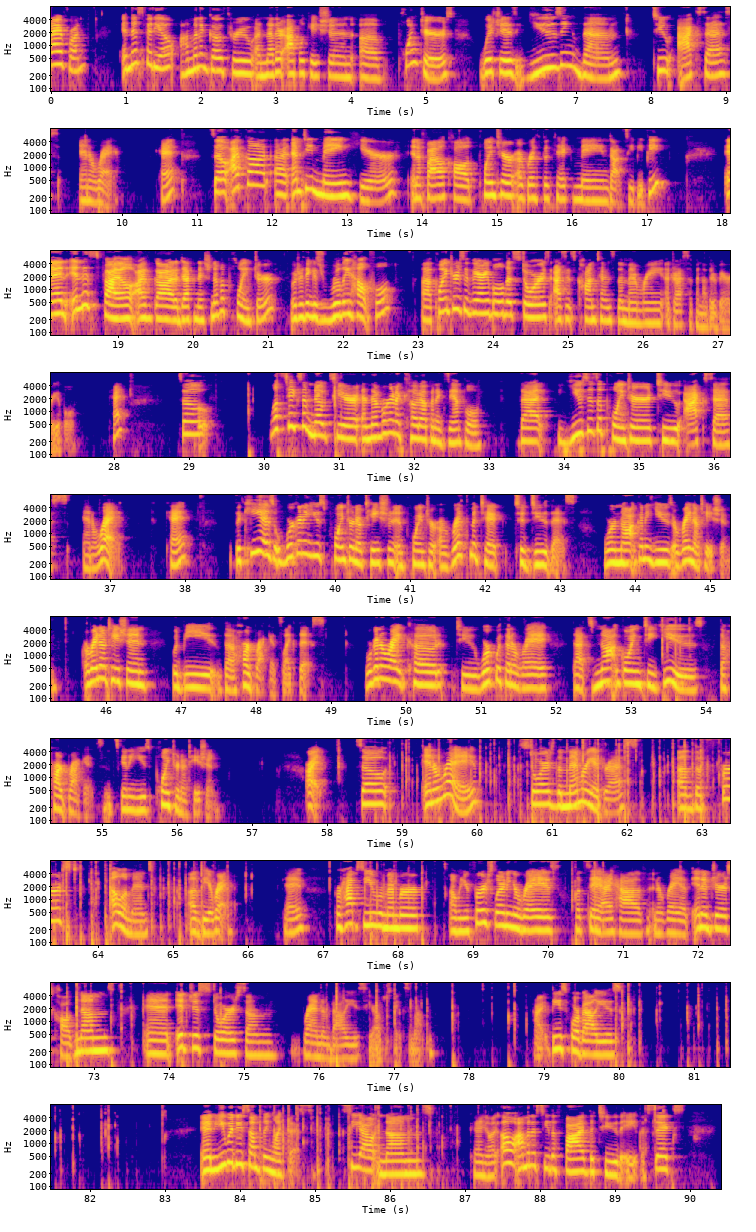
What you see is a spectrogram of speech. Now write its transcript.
Hi everyone. In this video, I'm going to go through another application of pointers, which is using them to access an array. Okay, so I've got an empty main here in a file called pointerarithmeticmain.cpp. And in this file, I've got a definition of a pointer, which I think is really helpful. A pointer is a variable that stores as its contents the memory address of another variable. Okay, so Let's take some notes here and then we're going to code up an example that uses a pointer to access an array. Okay. The key is we're going to use pointer notation and pointer arithmetic to do this. We're not going to use array notation. Array notation would be the hard brackets like this. We're going to write code to work with an array that's not going to use the hard brackets. It's going to use pointer notation. All right, so an array stores the memory address of the first element of the array. Okay, perhaps you remember uh, when you're first learning arrays, let's say I have an array of integers called nums, and it just stores some random values here. I'll just make some up. All right, these four values. And you would do something like this. cout nums Okay, and you're like, oh, I'm going to see the 5, the 2, the 8, the 6.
